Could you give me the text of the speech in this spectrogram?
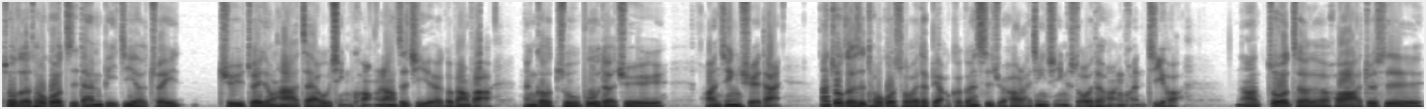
作者透过子弹笔记的追去追踪他的债务情况，让自己有一个方法能够逐步的去还清学贷。那作者是透过所谓的表格跟视觉化来进行所谓的还款计划。那作者的话，就是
